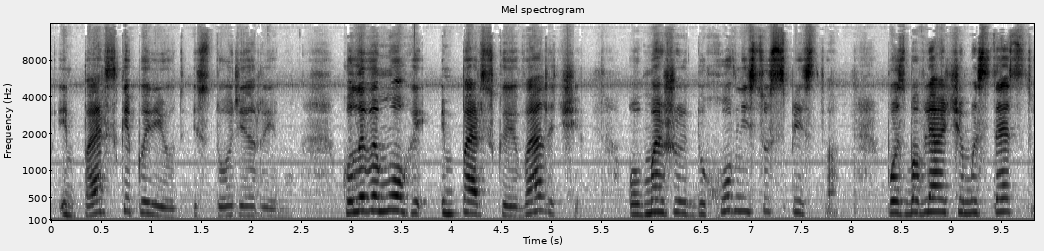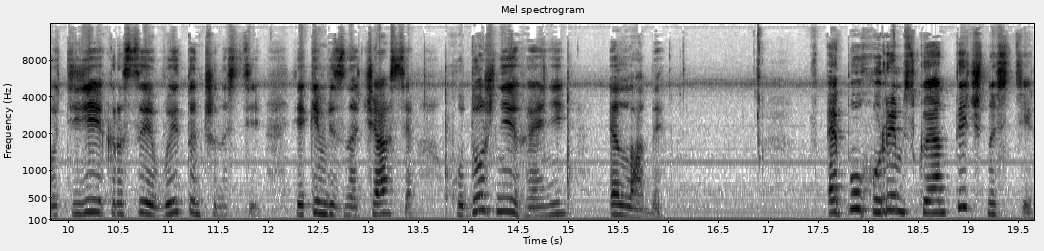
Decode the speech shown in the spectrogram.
в імперський період історії Риму, коли вимоги імперської величі обмежують духовність суспільства, позбавляючи мистецтво тієї краси витонченості, яким відзначався художній геній Елади. В епоху римської античності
